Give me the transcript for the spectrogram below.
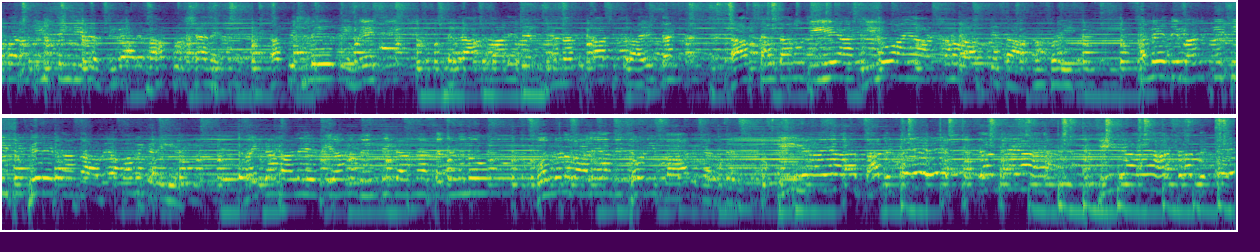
ਬਾਬਾ ਰਣਜੀਤ ਸਿੰਘ ਜੀ ਦਰਸ਼ਕਾਂ ਵਾਲੇ ਮਹਾਂਪੁਰਸ਼ਾਂ ਨੇ। ਆ ਪਿਛਲੇ ਮਹੀਨੇ ਸੰਗਰਾਮ ਵਾਲੇ ਦਿਨ ਜਨਤ ਕਾਸ਼ ਕਰਾਏ ਸਨ। ਆਪ ਸੰਤਾਂ ਨੂੰ ਜੀਏ ਆ, ਜੀਓ ਆਇਆ ਆਖਣ ਵਾਸਤੇ ਧਾਰਨ ਫੜੀ ਸਮੇਂ ਦੀ ਮੰਗ ਕੀਤੀ ਸੀ, ਫਿਰ ਇਦਾਂ ਦਾ ਆਵੇ ਆਪਾਂ ਵੀ ਕਰੀਏ। ਸਾਈਕਾਂ ਵਾਲੇ, ਵੀਰਾਂ ਨੂੰ ਬੇਨਤੀ ਕਰਨਾ, ਸੱਜਣ ਨੂੰ ਬੋਲਣ ਵਾਲਿਆਂ ਦੀ ਥੋੜੀ ਬਾਤ ਕਰਦੇ। ਜੀ ਆਇਆ ਸਦਕੇ ਜੰਮਿਆ ਜੀ ਆਇਆ ਸਦਕੇ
